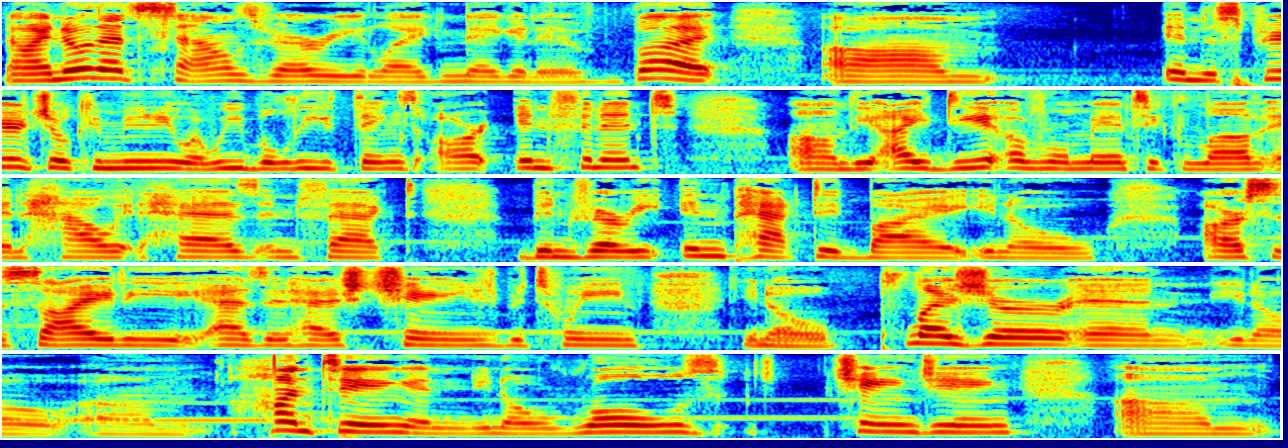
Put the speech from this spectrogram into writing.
Now, I know that sounds very like negative, but um, in the spiritual community where we believe things are infinite, um, the idea of romantic love and how it has, in fact, been very impacted by, you know, our society as it has changed between, you know, pleasure and, you know, um, hunting and, you know, roles changing, um,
